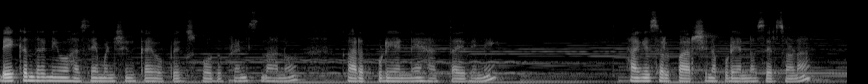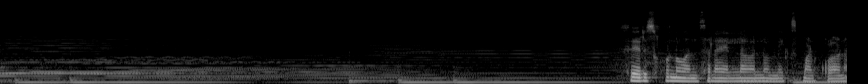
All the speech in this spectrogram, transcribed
ಬೇಕಂದರೆ ನೀವು ಹಸಿಮೆಣಸಿನ್ಕಾಯಿ ಉಪಯೋಗಿಸ್ಬೋದು ಫ್ರೆಂಡ್ಸ್ ನಾನು ಖಾರದ ಪುಡಿಯನ್ನೇ ಹಾಕ್ತಾಯಿದ್ದೀನಿ ಹಾಗೆ ಸ್ವಲ್ಪ ಅರಿಶಿನ ಪುಡಿಯನ್ನು ಸೇರಿಸೋಣ. ಸೇರಿಸ್ಕೊಂಡು ಒಂದು ಸಲ ಎಲ್ಲವನ್ನು ಮಿಕ್ಸ್ ಮಾಡ್ಕೊಳ್ಳೋಣ.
